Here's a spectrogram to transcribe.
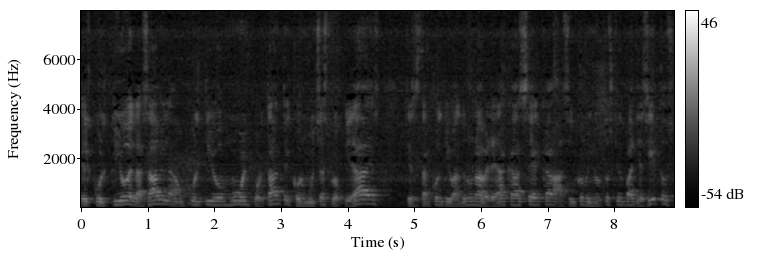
El cultivo de la sábila, un cultivo muy importante con muchas propiedades que se están cultivando en una vereda acá cerca a cinco minutos que es Vallecitos.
